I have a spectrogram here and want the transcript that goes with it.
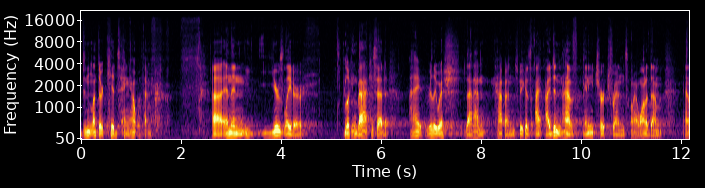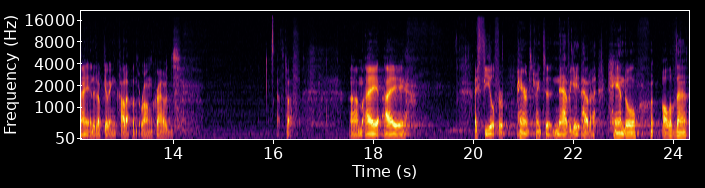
didn't let their kids hang out with him. Uh, and then years later, looking back, he said, I really wish that hadn't happened because I, I didn't have any church friends when I wanted them and I ended up getting caught up in the wrong crowds. That's tough. Um, I, I, I feel for parents trying to navigate how to handle all of that,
